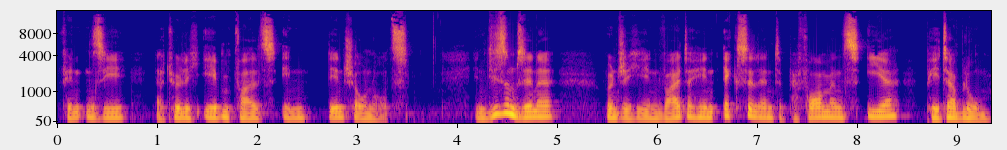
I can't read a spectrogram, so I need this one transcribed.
finden Sie natürlich ebenfalls in den Show Notes. In diesem Sinne wünsche ich Ihnen weiterhin exzellente Performance, Ihr Peter Blum.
